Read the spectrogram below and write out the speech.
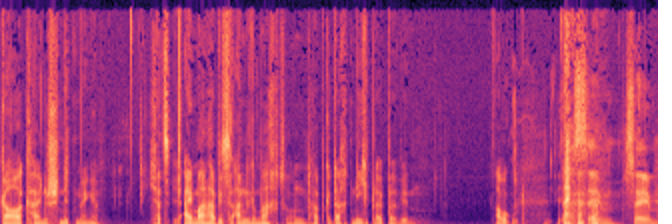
gar keine Schnittmenge. Ich einmal habe ich es angemacht und habe gedacht, nee, ich bleib bei Wim. Aber gut. Ja, same, same.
